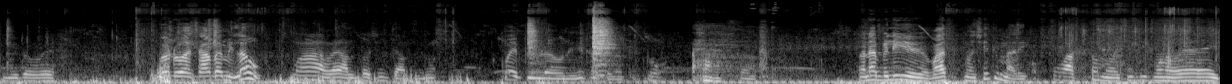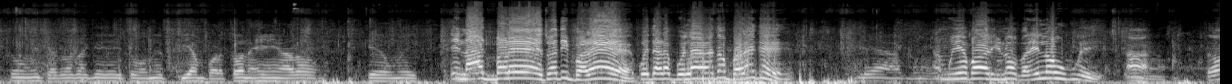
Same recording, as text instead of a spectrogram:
હું તો હવે બડો આ ચા હા હવે હાલ તો શું ચાલતું કોઈ પીવડાવો નહીં થતો નથી અને પેલી વાત નશી હતી મારી વાત તો નહોતી હતી પણ હવે એ તો અમે કહેતા હતા કે એ તો અમે પીએમ ભળતો નહીં મારો કે અમે એ ના જ ભળે ચોથી ભળે. કોઈ દાડા બોલાવે તો ભળે કે? હું એ બાર ઈનો ભરી લઉં હું એ હા હા. તો?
